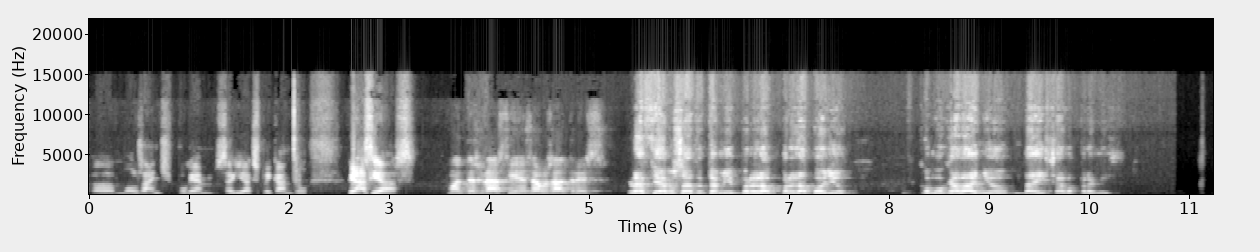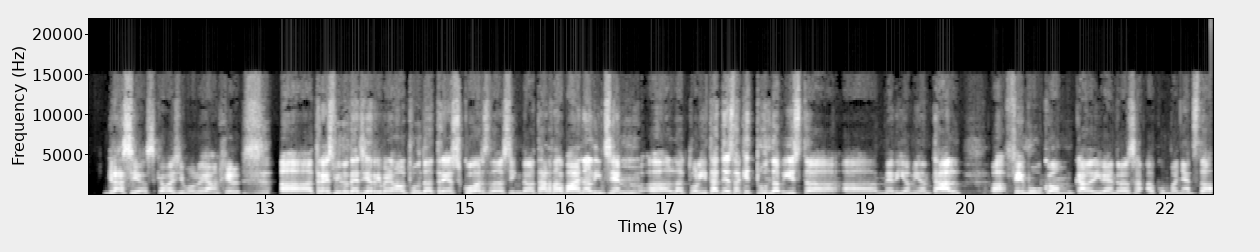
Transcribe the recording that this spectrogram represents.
uh, molts anys puguem seguir explicant-ho. Gràcies! Moltes gràcies a vosaltres. Gracias a vosotros también por el, por el apoyo, como cada año dais a los premios. Gràcies, que vagi molt bé, Àngel. Uh, tres minutets i arribarem al punt de tres quarts de cinc de la tarda. Va, analitzem uh, l'actualitat des d'aquest punt de vista uh, mediambiental. Uh, Fem-ho, com cada divendres, acompanyats de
